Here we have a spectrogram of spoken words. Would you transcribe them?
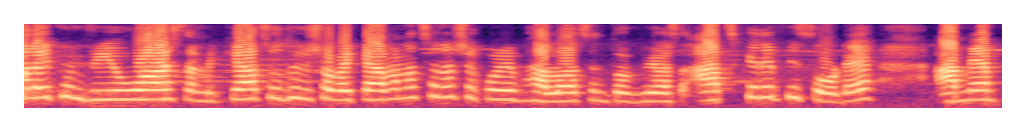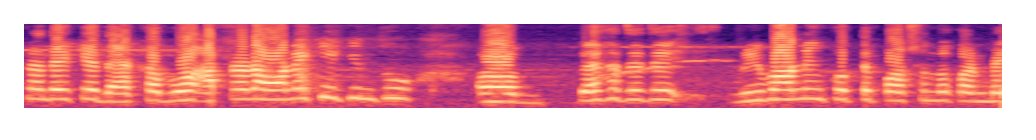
আলাইকুম ভিউয়ার্স, আমি কেয়া চৌধুরী, সবাই কেমন আছেন? আশা করি ভালো আছেন। তো ভিউয়ার্স, আজকের এপিসোডে আমি আপনাদেরকে দেখাবো, আপনারা অনেকেই কিন্তু দেখা যায় যে রিবর্নিং করতে পছন্দ করেন বা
